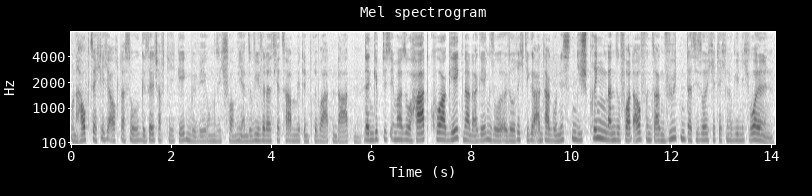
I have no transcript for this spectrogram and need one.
Und hauptsächlich auch, dass so gesellschaftliche Gegenbewegungen sich formieren, so wie wir das jetzt haben mit den privaten Daten. Dann gibt es immer so Hardcore-Gegner dagegen, so also richtige Antagonisten, die springen dann sofort auf und sagen wütend, dass sie solche Technologie nicht wollen.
